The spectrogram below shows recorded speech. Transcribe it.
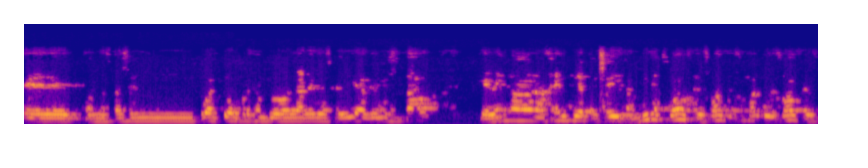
que cuando estás en Puerto, por ejemplo, en la red de este día que hemos estado, que venga la gente pues, y digan, mira Suárez, Suárez, es un barco de Suárez,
